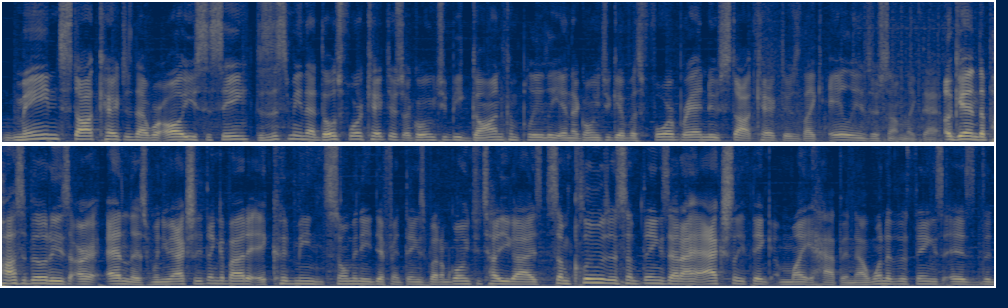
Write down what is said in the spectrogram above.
main stock characters that we're all used to seeing does this mean that those four characters are going to be gone completely and they're going to give us four brand new stock characters like aliens or something like that? Again the possibilities are endless. When you actually think about it it could mean so many different things but i'm going to tell you guys some clues and some things that I actually think might happen. Now, one of the things is the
